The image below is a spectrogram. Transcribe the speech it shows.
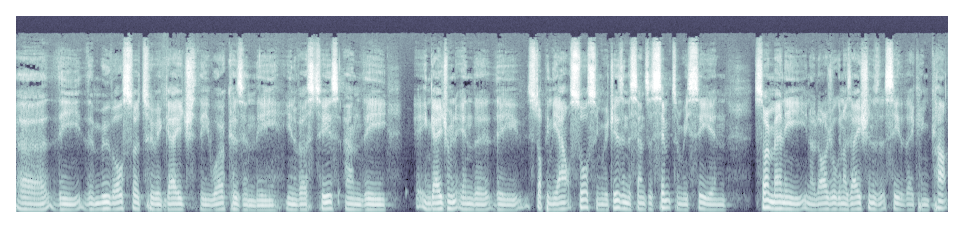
uh, the the move also to engage the workers in the universities and the engagement in the the stopping the outsourcing, which is in a sense a symptom we see in so many you know large organisations that see that they can cut.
